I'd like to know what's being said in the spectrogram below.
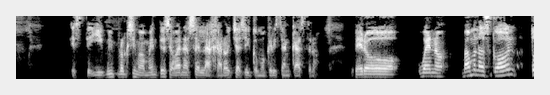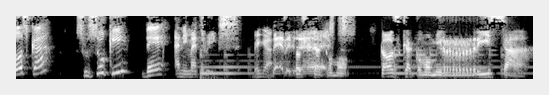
este, y muy próximamente se van a hacer la jarocha así como Cristian Castro. Pero bueno, vámonos con Tosca Suzuki de Animatrix. Venga. Tosca como, tosca como mi risa.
